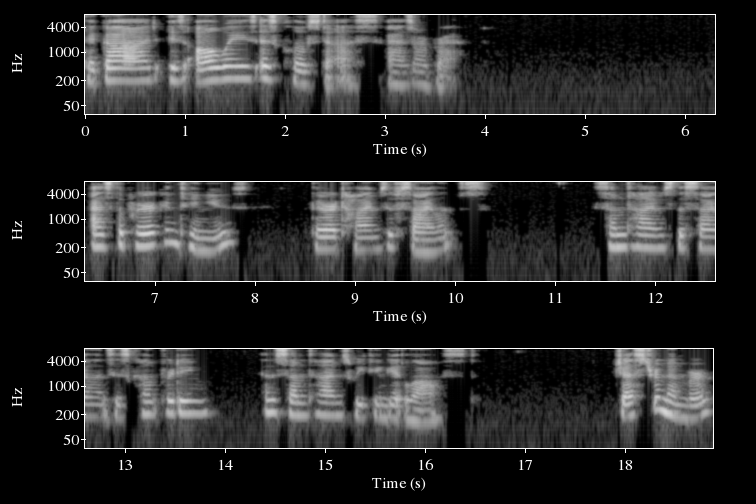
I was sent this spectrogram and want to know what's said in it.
that God is always as close to us as our breath. As the prayer continues, there are times of silence. Sometimes the silence is comforting, and sometimes we can get lost. Just remember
